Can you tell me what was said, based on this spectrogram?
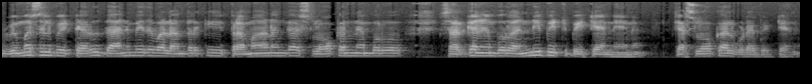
విమర్శలు పెట్టారు. దాని మీద వాళ్ళందరికీ ప్రమాణంగా శ్లోకం నెంబరు సర్గ నెంబరు అన్నీ పెట్టి పెట్టాను నేను. ఆ శ్లోకాలు కూడా పెట్టాను.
